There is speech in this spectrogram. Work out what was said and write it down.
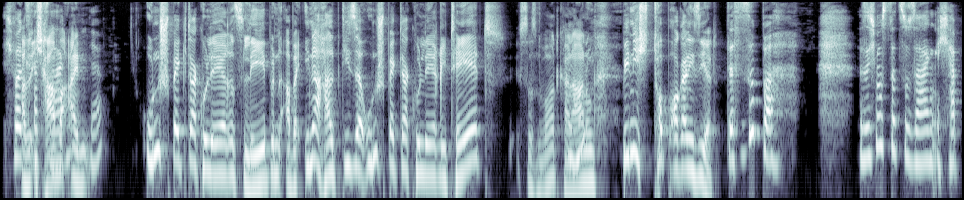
Ich also ich sagen, habe ein ja? unspektakuläres Leben, aber innerhalb dieser Unspektakularität, ist das ein Wort? Keine mhm. Ahnung, bin ich top organisiert. Das ist super. Also ich muss dazu sagen, ich habe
